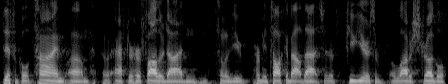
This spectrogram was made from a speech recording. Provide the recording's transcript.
difficult time um, after her father died, and some of you heard me talk about that. She had a few years of a lot of struggle.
